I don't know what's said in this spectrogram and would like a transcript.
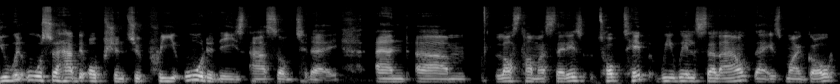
you will also have the option to pre-order these as of today. And um, last time I said is top tip, we will sell out. That is my goal.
